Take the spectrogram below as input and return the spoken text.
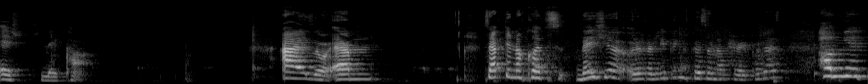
Echt lecker. Also, ähm, sagt ihr noch kurz, welche eure Lieblingsperson auf Harry Potter ist? Haben wir.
